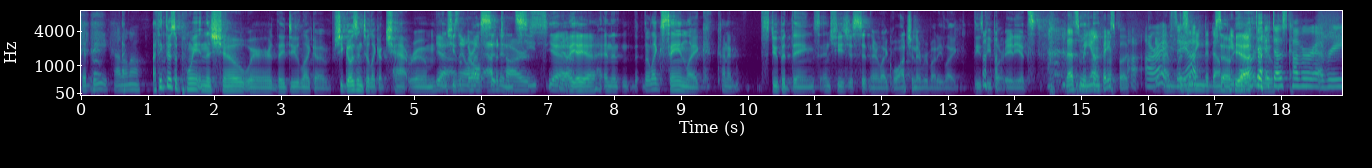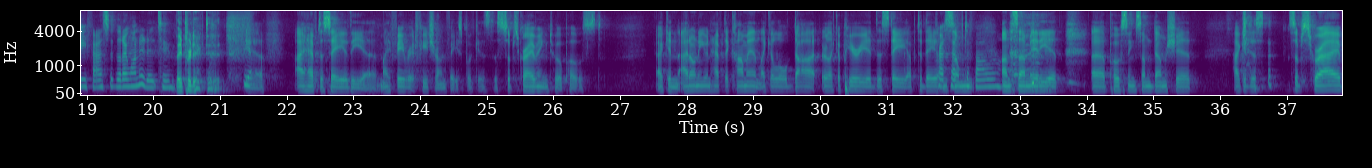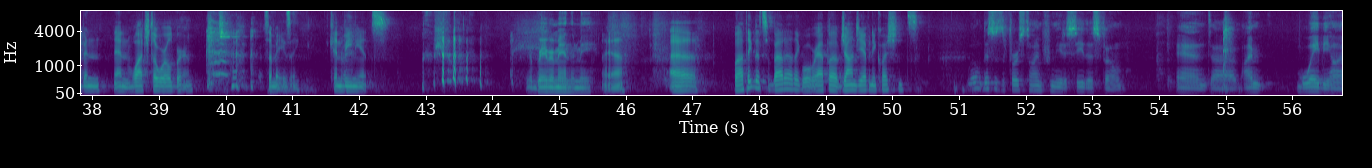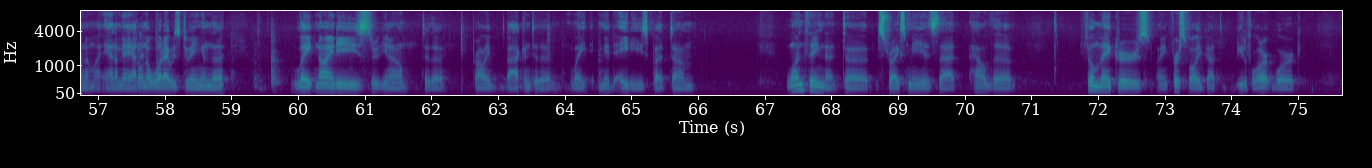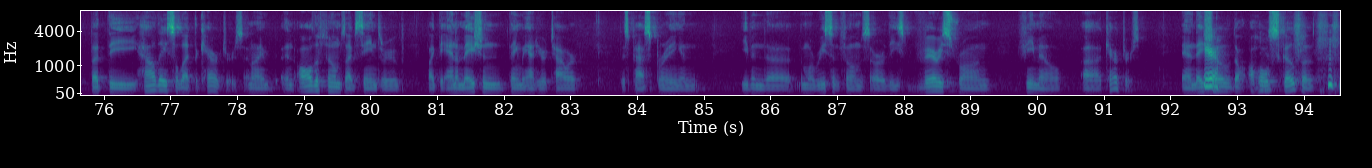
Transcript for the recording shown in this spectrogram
Could be. I don't know. I think there's a point in the show where they do like a. She goes into like a chat room. Yeah, and she's and they they're all all have sitting in avatars. seats. Yeah, Yeah. yeah, yeah, And then they're like saying like kind of stupid things, and she's just sitting there like watching everybody like these people are idiots. That's me on Facebook. all right, I'm so listening yeah. to dumb So, people. yeah. It, do- it does cover every facet that I wanted it to. They predicted it. Yeah. I have to say the uh, my favorite feature on Facebook is the subscribing to a post. I can I don't even have to comment like a little dot or like a period to stay up to date Press on some to follow. on some idiot uh, posting some dumb shit. I could just subscribe and and watch the world burn. It's amazing. Convenience. You're a braver man than me. Yeah. Uh, well, I think that's about it. I think we'll wrap up. John, do you have any questions? Well, this is the first time for me to see this film, and uh, I'm way behind on my anime. I don't know what I was doing in the late '90s, through you know, to the probably back into the late mid '80s. But um, one thing that uh, strikes me is that how the filmmakers. I mean, first of all, you've got the beautiful artwork, but the how they select the characters and i in all the films i've seen through like the animation thing we had here at tower this past spring and even the, the more recent films are these very strong female uh, characters and they Yeah. show the a whole scope of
